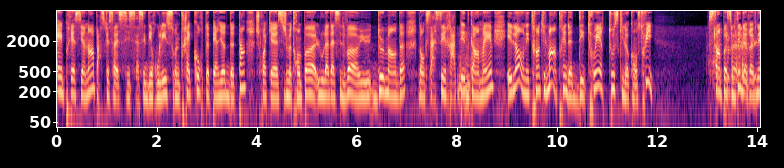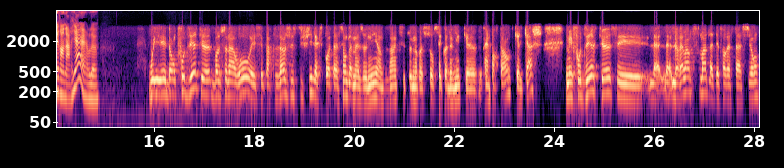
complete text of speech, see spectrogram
impressionnant parce que ça, ça s'est déroulé sur une très courte période de temps. Je crois que, si je me trompe pas, Lula da Silva a eu deux mandats, donc c'est assez rapide mhm. quand même. Et là, on est tranquillement en train de détruire tout ce qu'il a construit, sans possibilité de revenir en arrière. Là. Oui, donc faut dire que Bolsonaro et ses partisans justifient l'exploitation de l'Amazonie en disant que c'est une ressource économique euh, importante qu'elle cache. Mais il faut dire que c'est le ralentissement de la déforestation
